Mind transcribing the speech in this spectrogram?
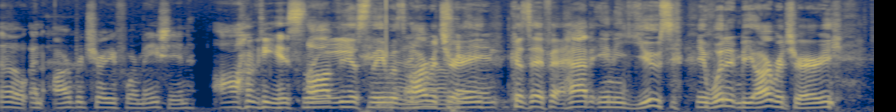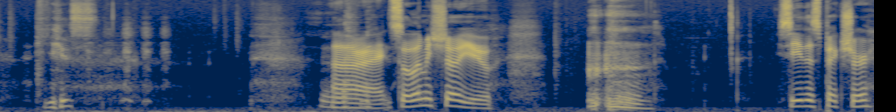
Oh, an arbitrary formation. Obviously. Obviously, it was Uh, arbitrary because if it had any use, it wouldn't be arbitrary. Use. All right, so let me show you. you see this picture?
